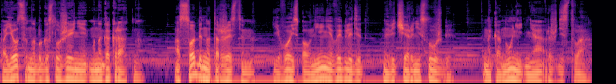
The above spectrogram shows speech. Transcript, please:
поется на богослужении многократно. Особенно торжественно его исполнение выглядит на вечерней службе, накануне Дня Рождества.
